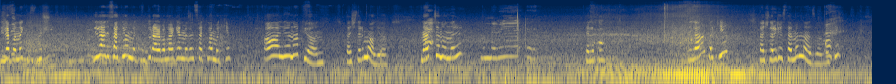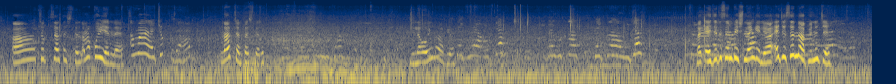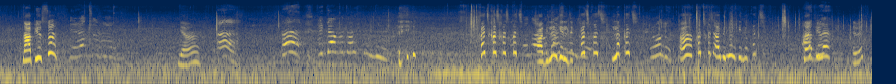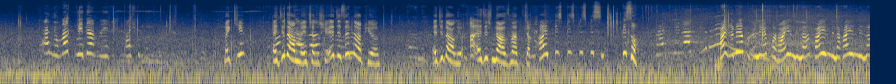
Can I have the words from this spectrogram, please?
Lila bana gitmiş. Lila hadi saklan bakayım. Dur arabalar gelmeden saklan bakayım. Aa Lila ne yapıyorsun? Taşları mı alıyor? Ne yapacaksın onları? Bunları Telefon. Lila bakayım. Taşları göstermem lazım. Bakayım. Aa çok güzel taşların ama koy yerine. ama çok güzel. Ne yapacaksın taşları? Lila oyun mu yapıyor? Bak Ece de senin peşinden geliyor. Ece sen ne yapıyorsun Ece? Ne yapıyorsun? Ya. Aa. Aa. Bir daha bu taş sürüyor. Kaç kaç kaç kaç. Abiler gelecek. Kaç kaç. Lila kaç. Ne oldu? Aa kaç kaç abiler geliyor kaç. Ne yapıyorsun? Abiler. Evet. Anne bak bir daha bir taş. Bakayım. Ece de almaya çalışıyor. Ece sen ne yapıyorsun? Ece de alıyor. Aa Ece şimdi ağzına atacak. Ay pis pis pis pis. Pis o. Hayır öyle yapma öyle yapma. Hayır Lila. Hayır Lila. Hayır Lila.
